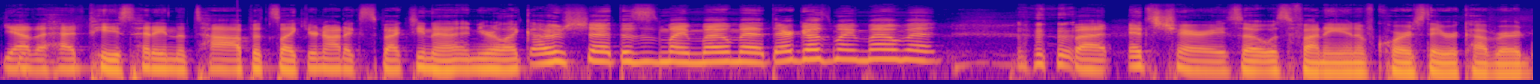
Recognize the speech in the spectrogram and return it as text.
Yeah, the headpiece hitting the top. It's like you're not expecting it, and you're like, "Oh shit, this is my moment. There goes my moment." but it's Cherry, so it was funny, and of course they recovered.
